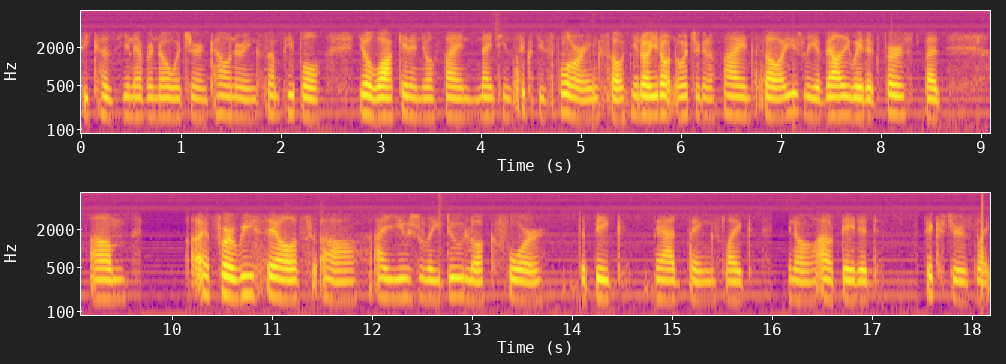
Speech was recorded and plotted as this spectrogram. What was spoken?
because you never know what you're encountering. Some people, you'll walk in and you'll find 1960s flooring, so you know you don't know what you're going to find. So I usually evaluate it first, but um, uh, for resale, if, uh, I usually do look for the big bad things like you know outdated fixtures, like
